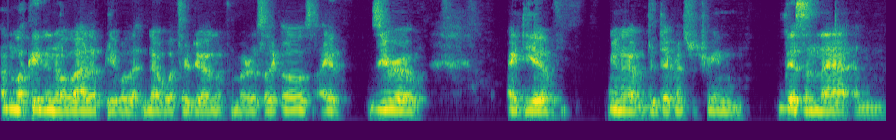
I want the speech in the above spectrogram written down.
I'm lucky to know a lot of people that know what they're doing with the motorcycles. I have zero idea of, you know, the difference between this and that and,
